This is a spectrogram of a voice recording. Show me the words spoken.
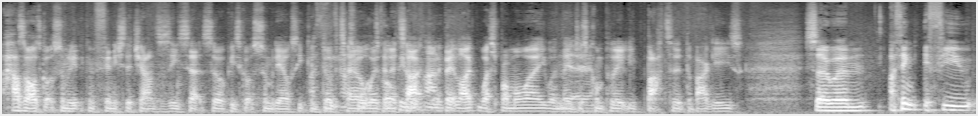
Hazard's got somebody that can finish the chances he sets up. He's got somebody else he can I think that's dovetail with and attack, a bit like West Brom away when they Yeah, just yeah. completely battered the baggies. So um, I think if you,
